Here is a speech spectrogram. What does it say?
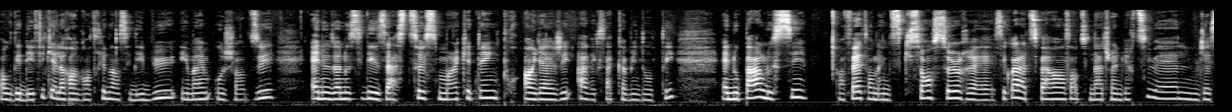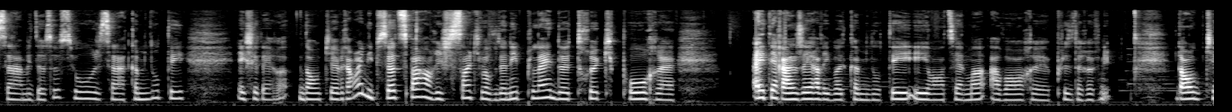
Donc des défis qu'elle a rencontrés dans ses débuts et même aujourd'hui. Elle nous donne aussi des astuces marketing pour engager avec sa communauté. Elle nous parle aussi en fait, on a une discussion sur euh, c'est quoi la différence entre une adjointe virtuelle, une gestionnaire médias sociaux, une gestionnaire communauté, etc. Donc, vraiment un épisode super enrichissant qui va vous donner plein de trucs pour euh, interagir avec votre communauté et éventuellement avoir euh, plus de revenus. Donc,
